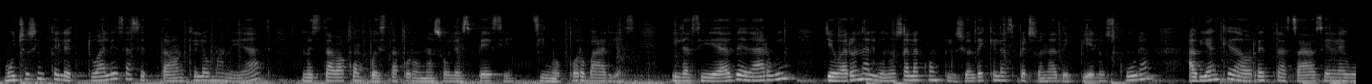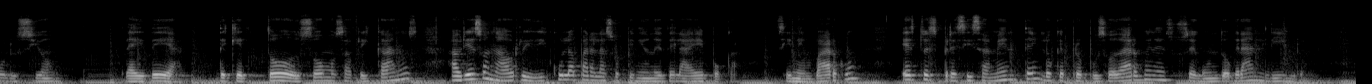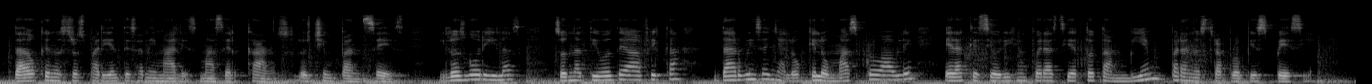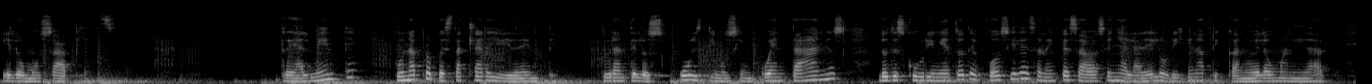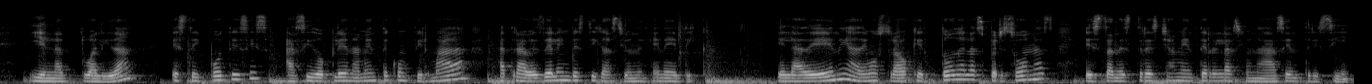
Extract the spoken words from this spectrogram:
Muchos intelectuales aceptaban que la humanidad no estaba compuesta por una sola especie, sino por varias, y las ideas de Darwin llevaron algunos a la conclusión de que las personas de piel oscura habían quedado retrasadas en la evolución. La idea de que todos somos africanos habría sonado ridícula para las opiniones de la época. Sin embargo, esto es precisamente lo que propuso Darwin en su segundo gran libro. Dado que nuestros parientes animales más cercanos, los chimpancés y los gorilas, son nativos de África, Darwin señaló que lo más probable era que ese origen fuera cierto también para nuestra propia especie, el Homo sapiens. Realmente fue una propuesta clara y evidente. Durante los últimos 50 años, los descubrimientos de fósiles han empezado a señalar el origen africano de la humanidad y en la actualidad esta hipótesis ha sido plenamente confirmada a través de la investigación genética. El ADN ha demostrado que todas las personas están estrechamente relacionadas entre sí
